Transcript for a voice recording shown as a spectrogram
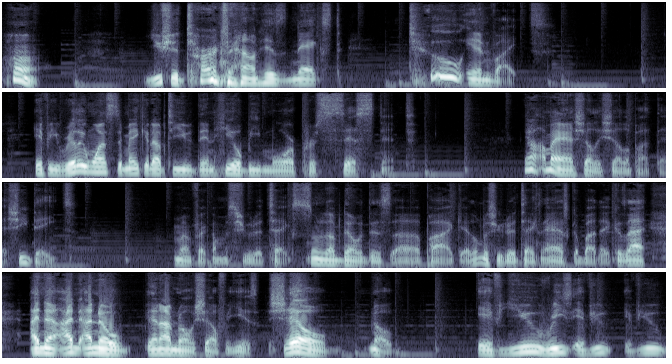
Huh. You should turn down his next two invites. If he really wants to make it up to you, then he'll be more persistent. You know, I'm gonna ask Shelly Shell about that. She dates. Matter of fact, I'm gonna shoot a text as soon as I'm done with this uh, podcast. I'm gonna shoot a text and ask about that because I, I know, I, I, know, and I've known Shell for years. Shell, no, if you re, if you if you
